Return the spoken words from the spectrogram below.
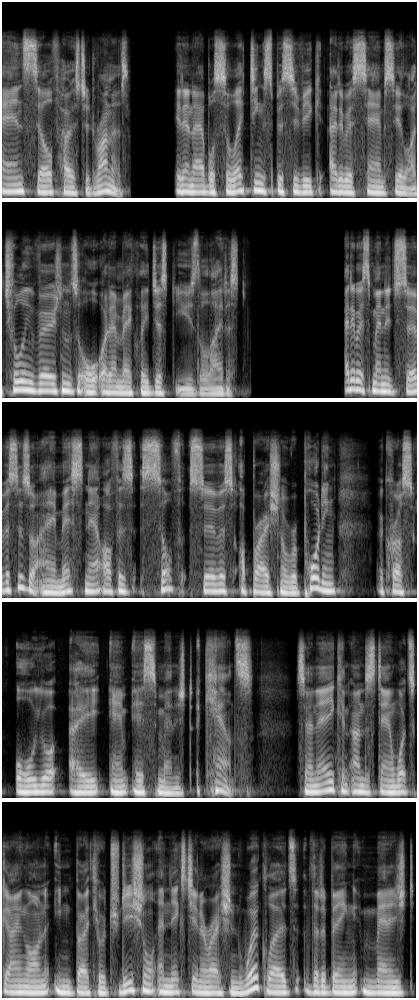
and self hosted runners. It enables selecting specific AWS SAM CLI tooling versions or automatically just use the latest. AWS Managed Services or AMS now offers self service operational reporting across all your AMS managed accounts. So now you can understand what's going on in both your traditional and next generation workloads that are being managed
